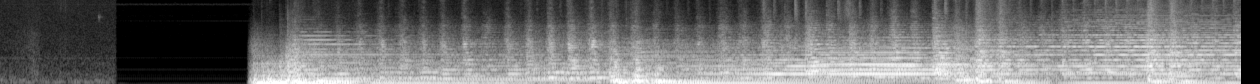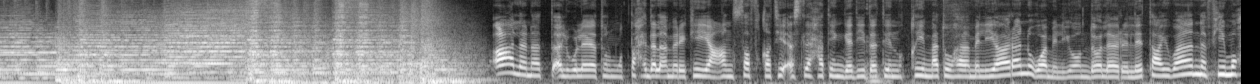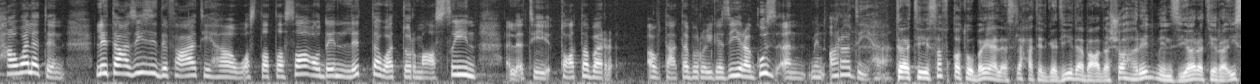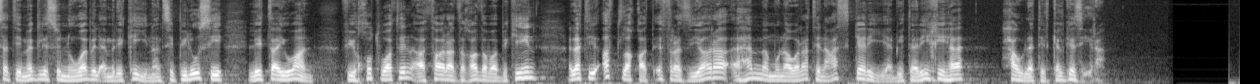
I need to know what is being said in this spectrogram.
أعلنت الولايات المتحدة الأمريكية عن صفقة أسلحة جديدة قيمتها مليارا ومليون دولار لتايوان في محاولة لتعزيز دفاعاتها وسط تصاعد للتوتر مع الصين التي تعتبر أو تعتبر الجزيرة جزءا من أراضيها. تأتي صفقة بيع الأسلحة الجديدة بعد شهر من زيارة رئيسة مجلس النواب الأمريكي نانسي بيلوسي لتايوان. في خطوة أثارت غضب بكين التي أطلقت إثر الزيارة أهم مناورات عسكرية بتاريخها. حول تلك الجزيرة.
